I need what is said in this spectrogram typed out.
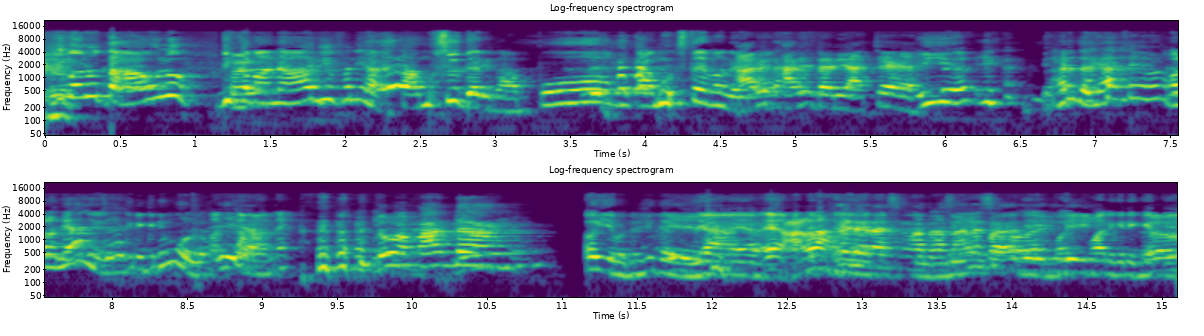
Di baru tahu lu. Di ke mana aja Fanny? Tamus tuh dari Lampung. Tamus tuh emang dari Harit Harit dari Aceh. Iya, hari dari Aceh emang orangnya kan gini-gini mulu kan Iya. tangannya. Itu mah Padang. Oh iya benar juga. Iya, iya. Eh, Salah. Kan daerah Sumatera sana sih. Kalau dikit-dikit ya.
